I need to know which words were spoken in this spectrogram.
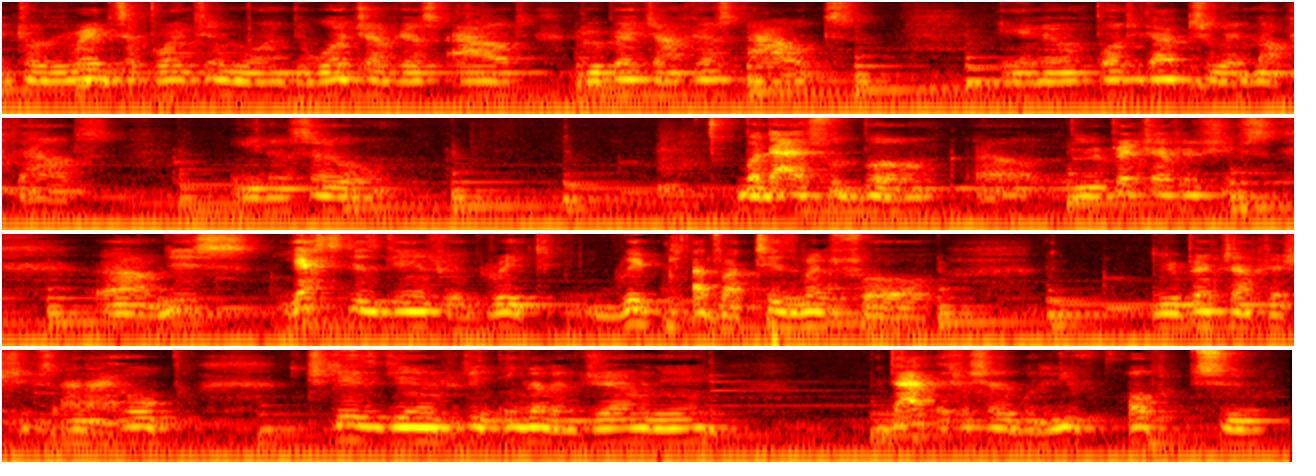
It was a very disappointing one. The world champions out, European champions out. You know, Portugal too were knocked out. You know, so but that is football. Um, European Championships. Um, this yesterday's games were great, great advertisement for European Championships, and I hope today's games between England and Germany, that especially will live up to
